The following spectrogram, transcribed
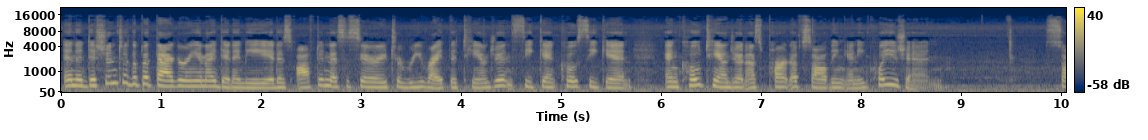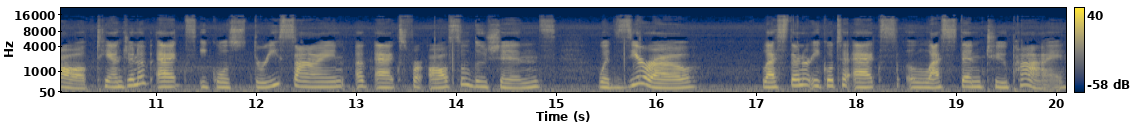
In addition to the Pythagorean identity, it is often necessary to rewrite the tangent, secant, cosecant, and cotangent as part of solving an equation. Solve tangent of x equals 3 sine of x for all solutions with 0 less than or equal to x less than 2 pi.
